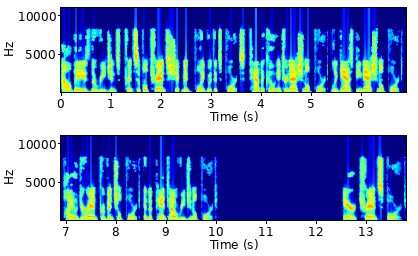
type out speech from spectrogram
Albay is the region's principal transshipment point with its ports, Tabaco International Port, Legazpi National Port, Pio Duran Provincial Port, and the Pantao Regional Port. Air transport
